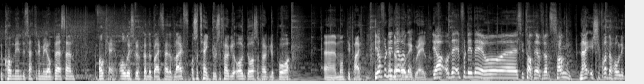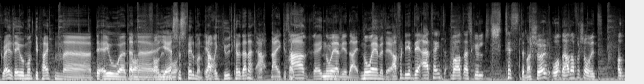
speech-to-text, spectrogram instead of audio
Du kommer inn, du setter deg med jobb-PC-en. OK, always look on the bright side of life. Og så tenker du selvfølgelig òg da selvfølgelig på uh, Monty Python. Ja, and The Holy det- Grail. Ja, og det, fordi det er jo uh, Sitatet er jo fra en sang. Nei, ikke fra The Holy Grail. Det er jo Monty Python. Uh, det er jo uh, den Jesus-filmen. Herregud, hva er det den heter? Ja, nei, ikke sant. Herregud. Nå er vi der. Nå er vi der. Ja, fordi det jeg tenkte var at jeg skulle teste meg sjøl, og deg da for så vidt. At,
